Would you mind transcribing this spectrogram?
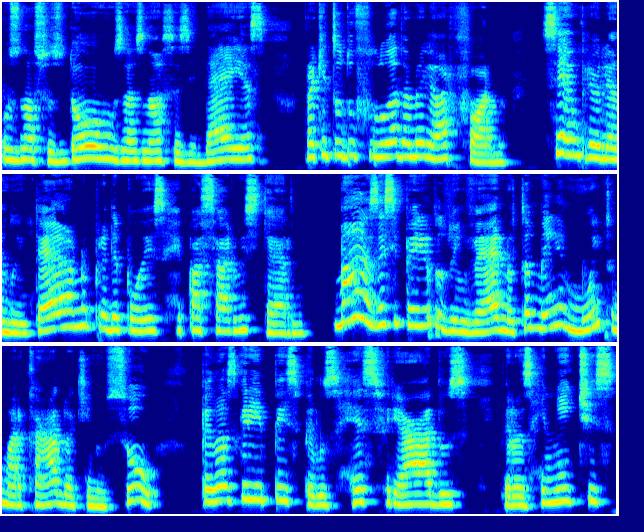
os nossos dons, as nossas ideias, para que tudo flua da melhor forma, sempre olhando o interno para depois repassar o externo. Mas esse período do inverno também é muito marcado aqui no sul pelas gripes, pelos resfriados, pelas rinites,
